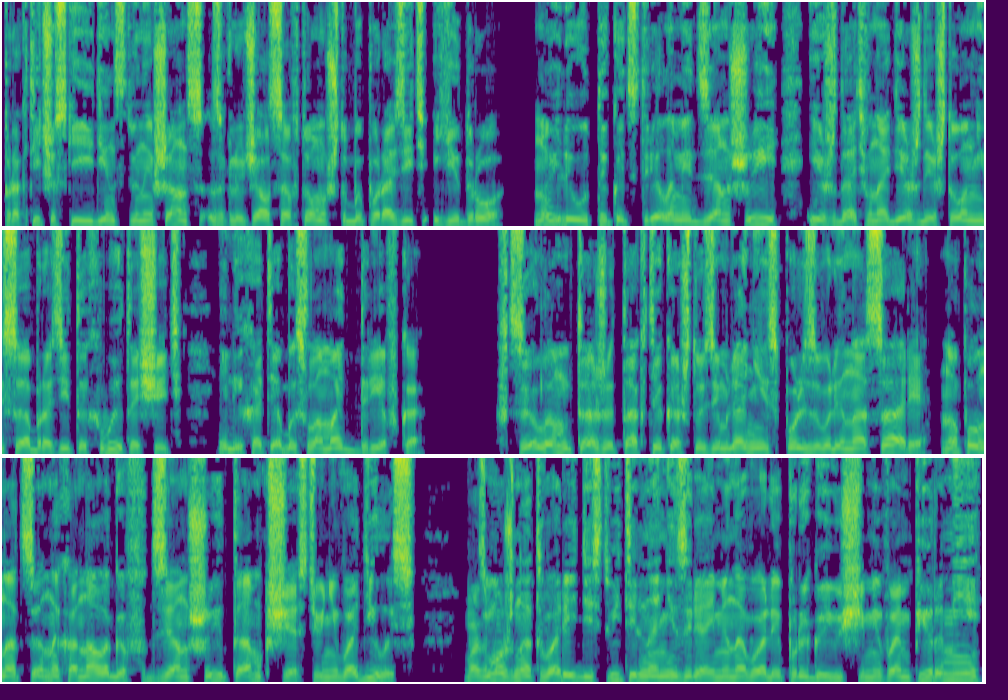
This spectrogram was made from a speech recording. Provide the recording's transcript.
Практически единственный шанс заключался в том, чтобы поразить ядро, ну или утыкать стрелами дзянши и ждать в надежде, что он не сообразит их вытащить, или хотя бы сломать древко. В целом, та же тактика, что земляне использовали на Саре, но полноценных аналогов дзянши там, к счастью, не водилось. Возможно, твари действительно не зря именовали прыгающими вампирами,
